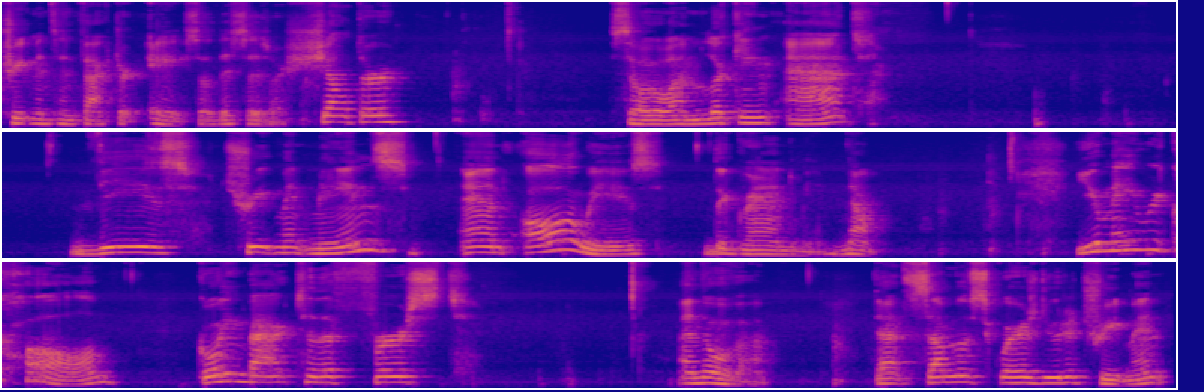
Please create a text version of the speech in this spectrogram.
treatments in factor A. So this is our shelter. So I'm looking at these treatment means and always the grand mean. Now, you may recall going back to the first ANOVA, that sum of squares due to treatment,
